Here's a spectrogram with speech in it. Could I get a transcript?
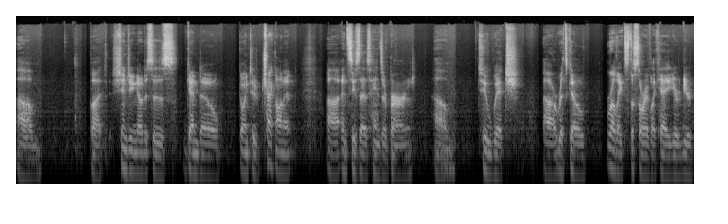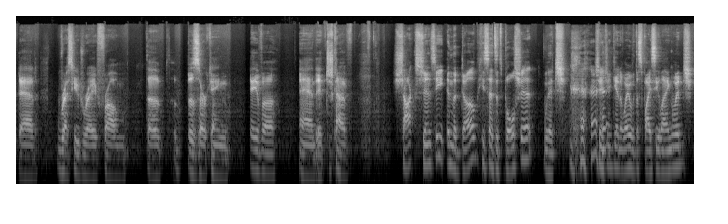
Um, but Shinji notices Gendo going to check on it uh, and sees that his hands are burned. Um, to which uh, Ritsuko relates the story of like, hey, your your dad rescued Rei from the, the berserking Eva, and it just kind of shocks Shinji. In the dub, he says it's bullshit, which Shinji getting away with the spicy language.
